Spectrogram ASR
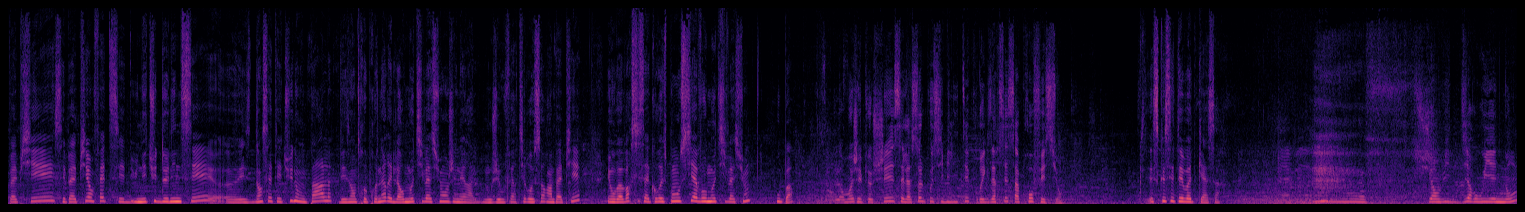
papiers. Ces papiers, en fait, c'est une étude de l'INSEE. Euh, et dans cette étude, on parle des entrepreneurs et de leur motivation en général. Donc je vais vous faire tirer au sort un papier et on va voir si ça correspond aussi à vos motivations ou pas. Alors moi, j'ai pioché, c'est la seule possibilité pour exercer sa profession. Est-ce que c'était votre cas, ça? Euh, J'ai envie de dire oui et non.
